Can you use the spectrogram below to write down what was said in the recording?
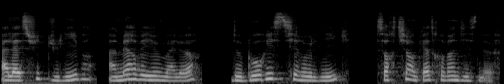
à la suite du livre Un merveilleux malheur de Boris Cyrulnik, sorti en 99.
